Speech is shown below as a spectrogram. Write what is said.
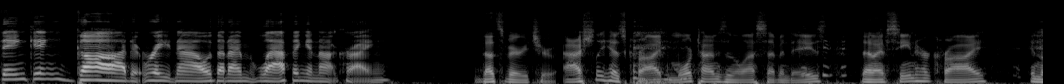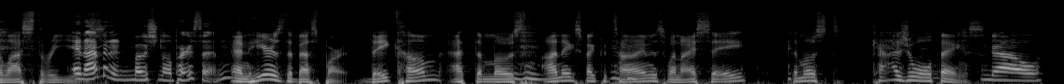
thanking God right now that I'm laughing and not crying. That's very true. Ashley has cried more times in the last seven days than I've seen her cry in the last three years. And I'm an emotional person. And here's the best part they come at the most unexpected times when I say the most casual things. No,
